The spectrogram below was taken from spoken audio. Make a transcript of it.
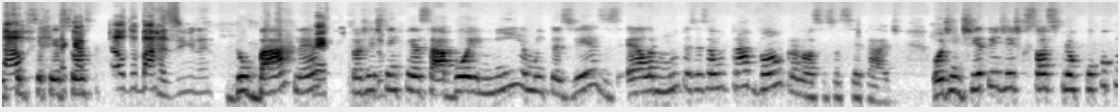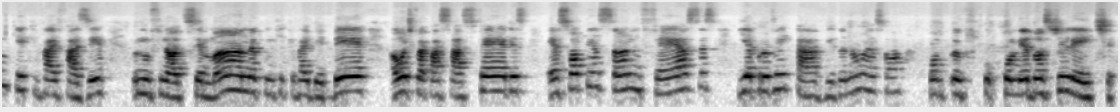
que a gente tem que ser pessoas. É capital do barzinho, né? Do bar, né? É, então a gente do... tem que pensar, a boemia, muitas vezes, ela muitas vezes é um travão para a nossa sociedade. Hoje em dia tem gente que só se preocupa com o que, que vai fazer no final de semana, com o que, que vai beber, aonde vai passar as férias. É só pensando em festas e aproveitar. A vida não é só comer doce de leite.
